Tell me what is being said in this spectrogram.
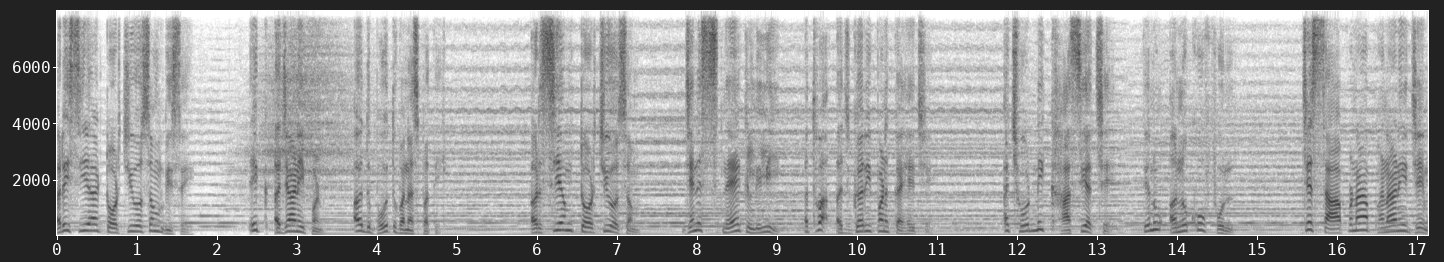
અરીસિયા ટોર્ચિયોસમ વિશે. એક અજાણી પણ અદ્ભુત વનસ્પતિ. અર્સિયમ ટોર્ચિયોસમ જેને સ્નેક લીલી અથવા અજગરી પણ કહે છે. આ છોડની ખાસિયત છે, તેનું અનોખું ફૂલ. જે સાપના ફણાની જેમ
